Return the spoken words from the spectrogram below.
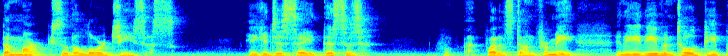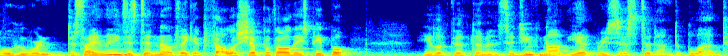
the marks of the Lord Jesus. He could just say, This is what it's done for me. And he'd even told people who were deciding they just didn't know if they could fellowship with all these people. He looked at them and said, You've not yet resisted unto blood.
